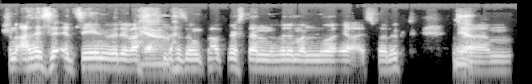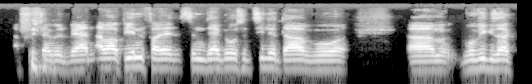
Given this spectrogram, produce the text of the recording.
schon alles erzählen würde, was ja. da so im Kopf ist, dann würde man nur ja, als verrückt ja. ähm, abgestempelt werden. Aber auf jeden Fall sind sehr große Ziele da, wo, ähm, wo wie gesagt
